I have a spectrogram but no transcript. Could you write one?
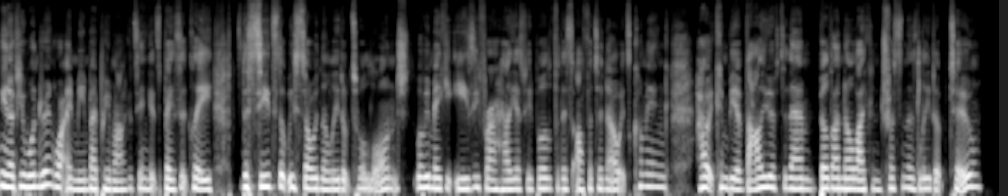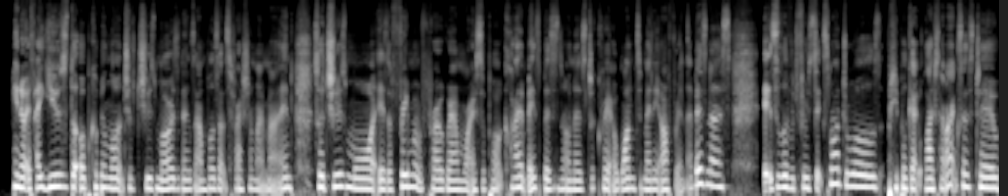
you know, if you're wondering what I mean by pre marketing, it's basically the seeds that we sow in the lead up to a launch where we make it easy for our hell yes people for this offer to know it's coming, how it can be of value to them, build our know, like, and trust in this lead up to you know, if I use the upcoming launch of Choose More as an example, that's fresh in my mind. So, Choose More is a three month program where I support client based business owners to create a one to many offer in their business. It's delivered through six modules, people get lifetime access to,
